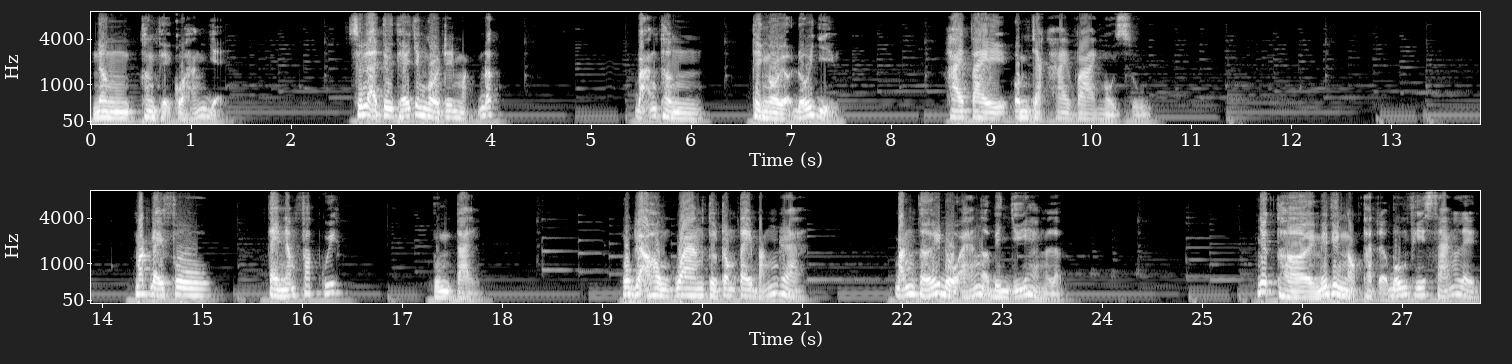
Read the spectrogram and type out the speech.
Nâng thân thể của hắn dậy. Sửa lại tư thế cho ngồi trên mặt đất. Bản thân thì ngồi ở đối diện. Hai tay ôm chặt hai vai ngồi xuống. Mặt đại phu, Tay nắm pháp quyết, Vung tay. Một đạo hồng quang từ trong tay bắn ra, Bắn tới đồ án ở bên dưới hàng lập. Nhất thời mấy viên ngọc thạch ở bốn phía sáng lên.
